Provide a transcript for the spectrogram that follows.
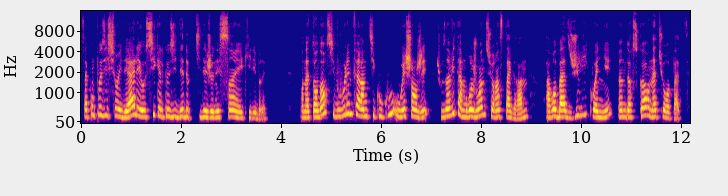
sa composition idéale et aussi quelques idées de petit déjeuner sain et équilibré. En attendant, si vous voulez me faire un petit coucou ou échanger, je vous invite à me rejoindre sur Instagram, juliecoignet underscore naturopathe.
